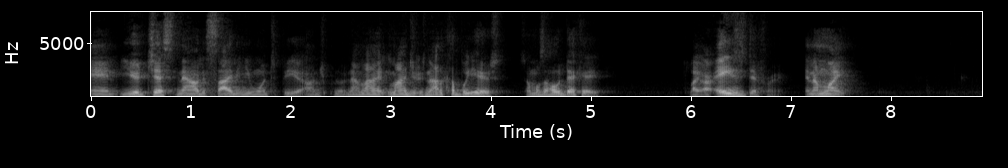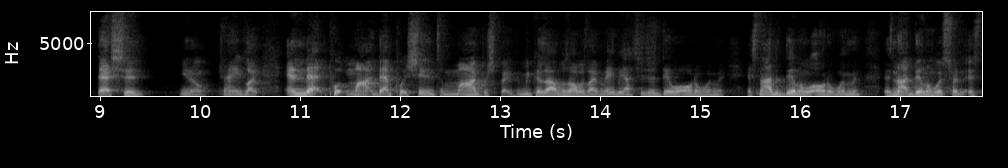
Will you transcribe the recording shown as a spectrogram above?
and you're just now deciding you want to be an entrepreneur. Now mind, mind you, it's not a couple years. It's almost a whole decade. Like our age is different. And I'm like, that should, you know, change. Like, and that put my that put shit into my perspective because I was always like, maybe I should just deal with older women. It's not dealing with older women. It's not dealing with certain. It's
